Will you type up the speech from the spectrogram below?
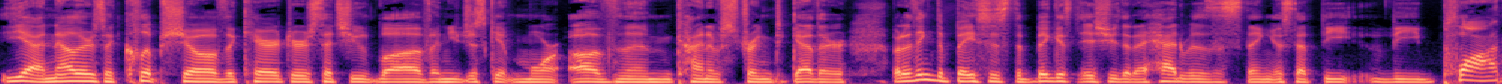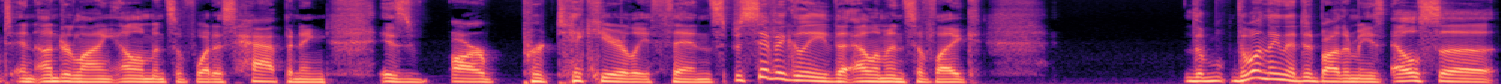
yeah, now there's a clip show of the characters that you love and you just get more of them kind of stringed together. But I think the basis, the biggest issue that I had with this thing is that the, the plot and underlying elements of what is happening is, are particularly thin, specifically the elements of like, the the one thing that did bother me is Elsa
